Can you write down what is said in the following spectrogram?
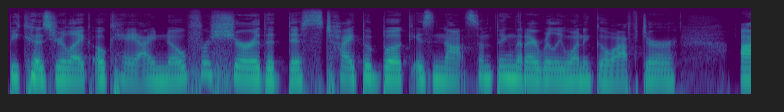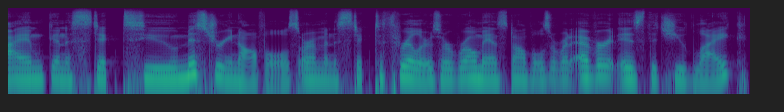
because you're like, okay, I know for sure that this type of book is not something that I really want to go after. I'm going to stick to mystery novels or I'm going to stick to thrillers or romance novels or whatever it is that you like.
